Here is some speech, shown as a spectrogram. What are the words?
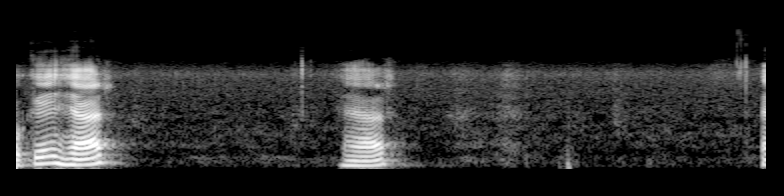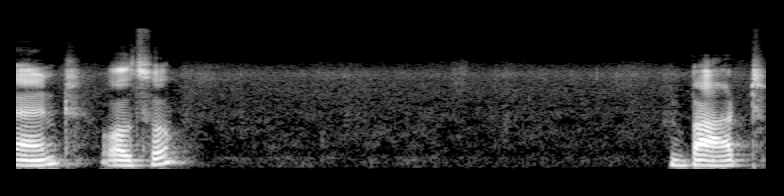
okay here here and also but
